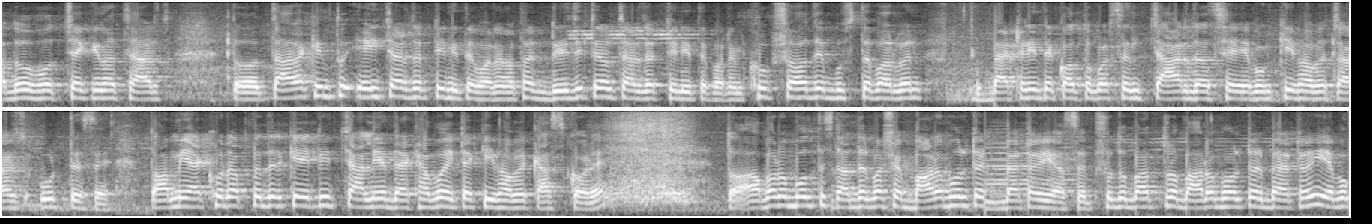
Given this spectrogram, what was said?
আদৌ হচ্ছে কিনা চার্জ তো তারা কিন্তু এই চার্জারটি নিতে পারেন, অর্থাৎ ডিজিটাল চার্জারটি নিতে পারেন। খুব সহজে বুঝতে পারবেন ব্যাটারিতে কত পার্সেন্ট চার্জ আছে এবং কীভাবে চার্জ উঠতেছে। তো আমি এখন আপনাদেরকে এটি চালিয়ে দেখাবো, এটা কীভাবে কাজ করে। তো আবারও বলতে যাদের বাসায় বারো ভোল্টের ব্যাটারি আছে, শুধুমাত্র বারো ভোল্টের ব্যাটারি এবং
